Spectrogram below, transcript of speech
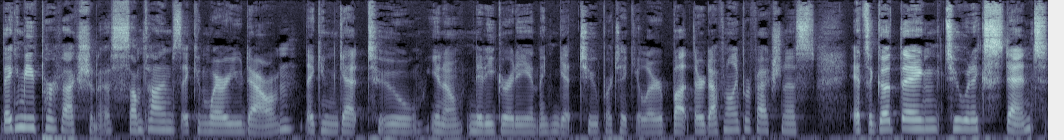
they can be perfectionists. Sometimes it can wear you down. They can get too, you know, nitty gritty and they can get too particular, but they're definitely perfectionists. It's a good thing to an extent.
